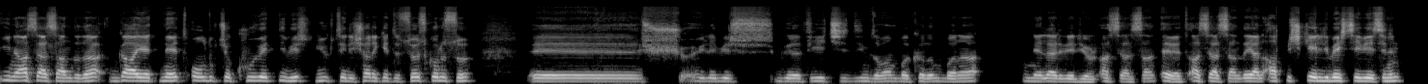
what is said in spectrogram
yine Aselsan'da da gayet net oldukça kuvvetli bir yükseliş hareketi söz konusu. Şöyle bir grafiği çizdiğim zaman bakalım bana neler veriyor Aselsan. Evet Aselsan'da yani 62-55 seviyesinin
